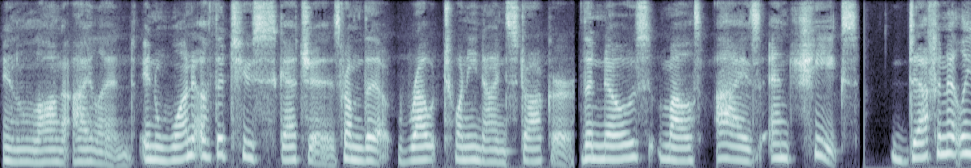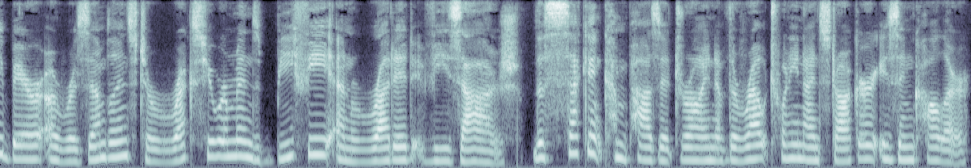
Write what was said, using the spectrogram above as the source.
in Long Island. In one of the two sketches from the Route 29 stalker, the nose, mouth, eyes, and cheeks definitely bear a resemblance to Rex Heuermann's beefy and rutted visage. The second composite drawing of the Route 29 stalker is in color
